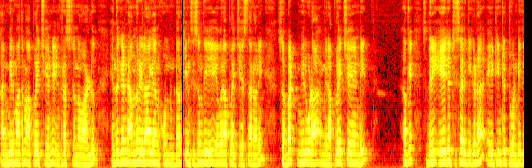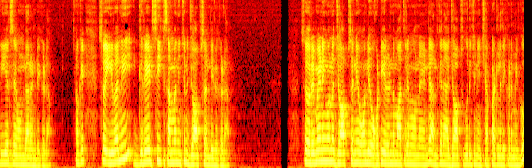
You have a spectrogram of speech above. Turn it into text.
కానీ మీరు మాత్రం అప్లై చేయండి. ఇంట్రెస్ట్ ఉన్న వాళ్ళు. ఎందుకంటే అందరూ ఇలాగే అనుకుంటుంటారు. వేకెన్సీస్ ఉంది ఎవరు అప్లై చేస్తారు అని. సో బట్ మీరు కూడా మీరు అప్లై చేయండి. ఓకే? సో దీనికి ఏజ్ వచ్చేసరికి ఇక్కడ ఎయిటీన్ టు ట్వంటీ త్రీ ఇయర్సే ఉండాలండి ఇక్కడ. ఓకే? సో ఇవన్నీ గ్రేడ్ సికి సంబంధించిన జాబ్స్ అండి ఇవి ఇక్కడ. సో రిమైనింగ్ ఉన్న జాబ్స్ అనేవి ఓన్లీ ఒకటి రెండు మాత్రమే ఉన్నాయండి. అందుకని ఆ జాబ్స్ గురించి నేను చెప్పట్లేదు ఇక్కడ మీకు.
